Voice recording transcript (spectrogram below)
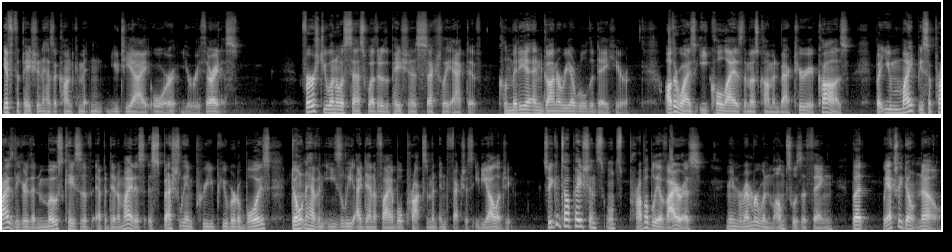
if the patient has a concomitant UTI or urethritis. First, you want to assess whether the patient is sexually active. Chlamydia and gonorrhea rule the day here. Otherwise, E. coli is the most common bacteria cause, but you might be surprised to hear that most cases of epididymitis, especially in prepubertal boys, don't have an easily identifiable proximate infectious etiology. So you can tell patients, well, it's probably a virus. I mean, remember when mumps was a thing? But we actually don't know.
